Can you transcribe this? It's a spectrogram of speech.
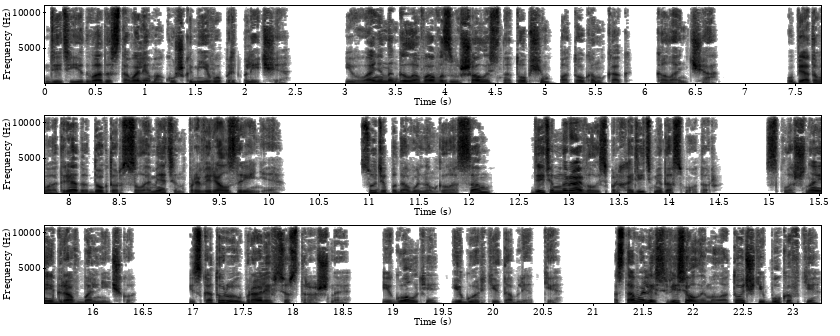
Дети едва доставали макушками его предплечья, и Ванина голова возвышалась над общим потоком, как каланча. У пятого отряда доктор Соломятин проверял зрение. Судя по довольным голосам, детям нравилось проходить медосмотр. Сплошная игра в больничку, из которой убрали все страшное — иголки и горькие таблетки. Оставались веселые молоточки, буковки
